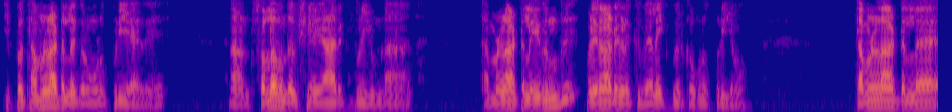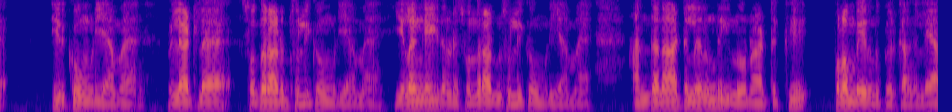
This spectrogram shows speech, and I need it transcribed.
இப்போ தமிழ்நாட்டில் இருக்கிறவங்களுக்கு புரியாது. நான் சொல்ல வந்த விஷயம் யாருக்கு புரியும்னா தமிழ்நாட்டில் இருந்து வெளிநாடுகளுக்கு வேலைக்கு போயிருக்கவங்களுக்கு புரியும். தமிழ்நாட்டில் இருக்கவும் முடியாமல் வெளிநாட்டில் சொந்த நாடுன்னு சொல்லிக்கவும் முடியாமல் இலங்கை தன்னுடைய சொந்த நாடுன்னு சொல்லிக்கவும் முடியாமல் அந்த நாட்டிலிருந்து இன்னொரு நாட்டுக்கு புலம்பெயர்ந்து போயிருக்காங்க இல்லையா?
